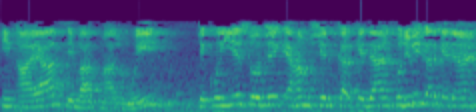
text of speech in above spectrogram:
ان آیات سے بات معلوم ہوئی کہ کوئی یہ سوچے کہ ہم شرک کر کے جائیں، کچھ بھی کر کے جائیں،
